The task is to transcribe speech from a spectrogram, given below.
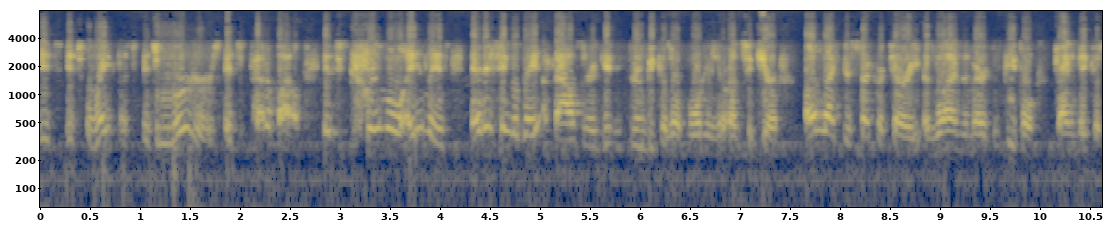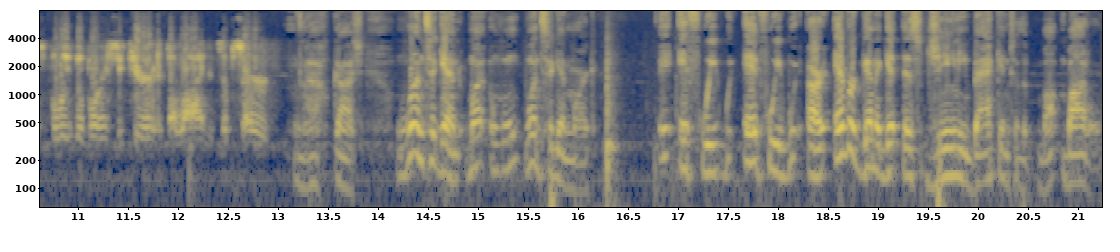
it's it's rapists, it's murderers, it's pedophiles, it's criminal aliens. Every single day, a thousand are getting through because our borders are unsecure. Unlike the secretary is lying to the American people, trying to make us believe the border is secure. It's a lie. It's absurd. Oh gosh! Once again, once again, Mark if we if we are ever going to get this genie back into the bottle,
